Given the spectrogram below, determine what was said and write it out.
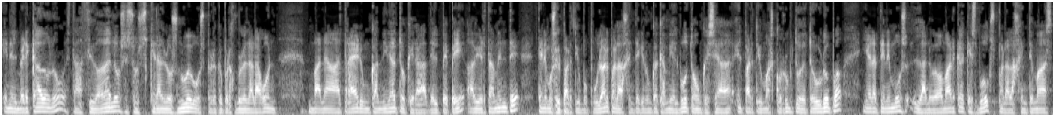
en el mercado, ¿no? Está Ciudadanos, esos que eran los nuevos, pero que por ejemplo en Aragón van a traer un candidato que era del PP abiertamente. Tenemos el Partido Popular para la gente que nunca cambia el voto, aunque sea el partido más corrupto de toda Europa. Y ahora tenemos la nueva marca que es Vox para la gente más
